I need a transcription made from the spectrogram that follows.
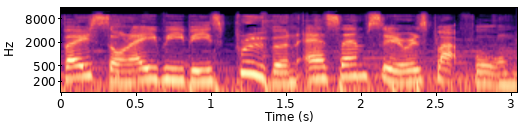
based on ABB's proven SM series platform.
